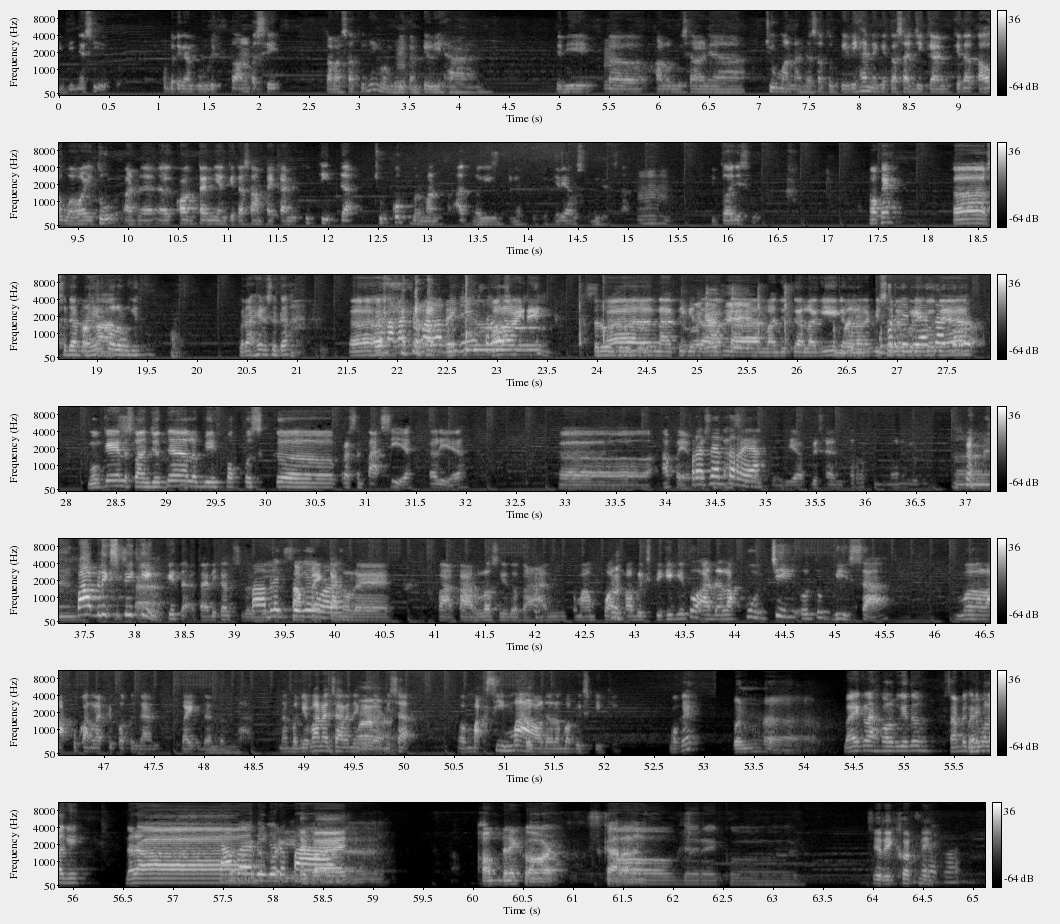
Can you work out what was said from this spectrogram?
Intinya sih itu. Kepentingan publik itu apa sih salah satunya memberikan pilihan jadi Hmm. eh, kalau misalnya cuman ada satu pilihan yang kita sajikan kita tahu bahwa itu ada eh, konten yang kita sampaikan itu tidak cukup bermanfaat bagi kepentingan publik jadi harus lebih dari satu Hmm. itu aja sih oke Eh, sudah berakhir Paham. kalau begitu berakhir sudah Eh, Terima kasih malam ini. Seru. malam ini Seru, eh, seru, seru. nanti Terima kita kasih. akan lanjutkan lagi ke dalam episode Seperti berikutnya. Mungkin selanjutnya lebih fokus ke presentasi ya kali ya. Eh, apa ya? Presenter itu. Ya presenter gimana gitu. Hmm, Public speaking kita tadi kan sudah Public disampaikan oleh Pak Carlos gitu kan. Kemampuan public speaking itu adalah kunci untuk bisa melakukan live report dengan baik dan benar. Nah, bagaimana caranya kita bisa eh, maksimal dalam public speaking? Oke? Benar. Baiklah kalau begitu. Sampai Baik. ketemu lagi. Dadah. Sampai minggu depan. Bye-bye. Uh, off the record sekarang. Oh, the record. Si record nih. Record.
